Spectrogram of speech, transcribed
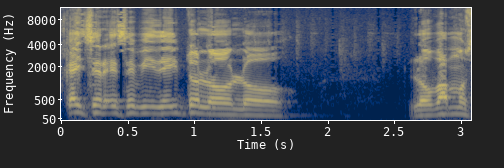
Kaiser, ese videito lo, lo, lo vamos a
